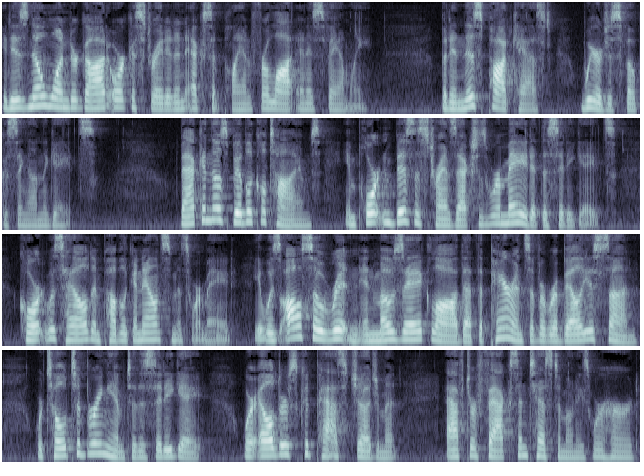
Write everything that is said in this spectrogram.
It is no wonder God orchestrated an exit plan for Lot and his family. But in this podcast, we're just focusing on the gates. Back in those biblical times, important business transactions were made at the city gates. Court was held and public announcements were made. It was also written in Mosaic law that the parents of a rebellious son were told to bring him to the city gate, where elders could pass judgment after facts and testimonies were heard.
